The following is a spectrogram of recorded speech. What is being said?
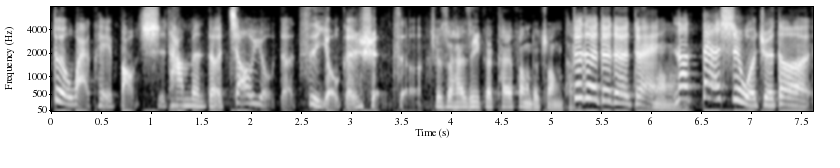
对外可以保持他们的交友的自由跟选择，就是还是一个开放的状态。对对对对对。嗯、那但是我觉得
